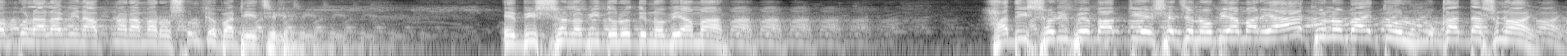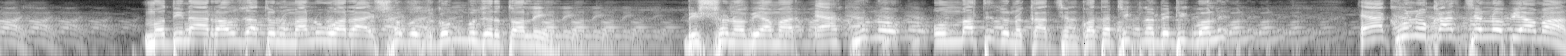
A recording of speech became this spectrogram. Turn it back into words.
রব্বুল আলামিন আপনার আমার রসুলকে পাঠিয়েছিলেন। এ বিশ্বনবী দরুদি নবী আমার। হাদিস শরীফে বাপজি এসেছে, নবী আমার এখনও বাইতুল মুকাদ্দাস নয়। মদিনা রওজাতুল মানুয়ারায় সবুজ গম্বুজের তলে। বিশ্ব নবী আমার এখনও উম্মাতের জন্য কাঁদছেন। কথা ঠিক না বেঠিক বলে? এখনও কাঁদছেন নবী আমার।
